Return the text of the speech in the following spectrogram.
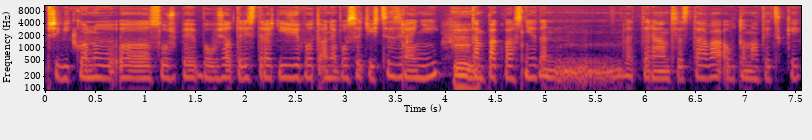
při výkonu e, služby bohužel tedy ztratí život anebo se těžce zraní. Hmm. Tam pak vlastně ten veterán se stává automaticky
